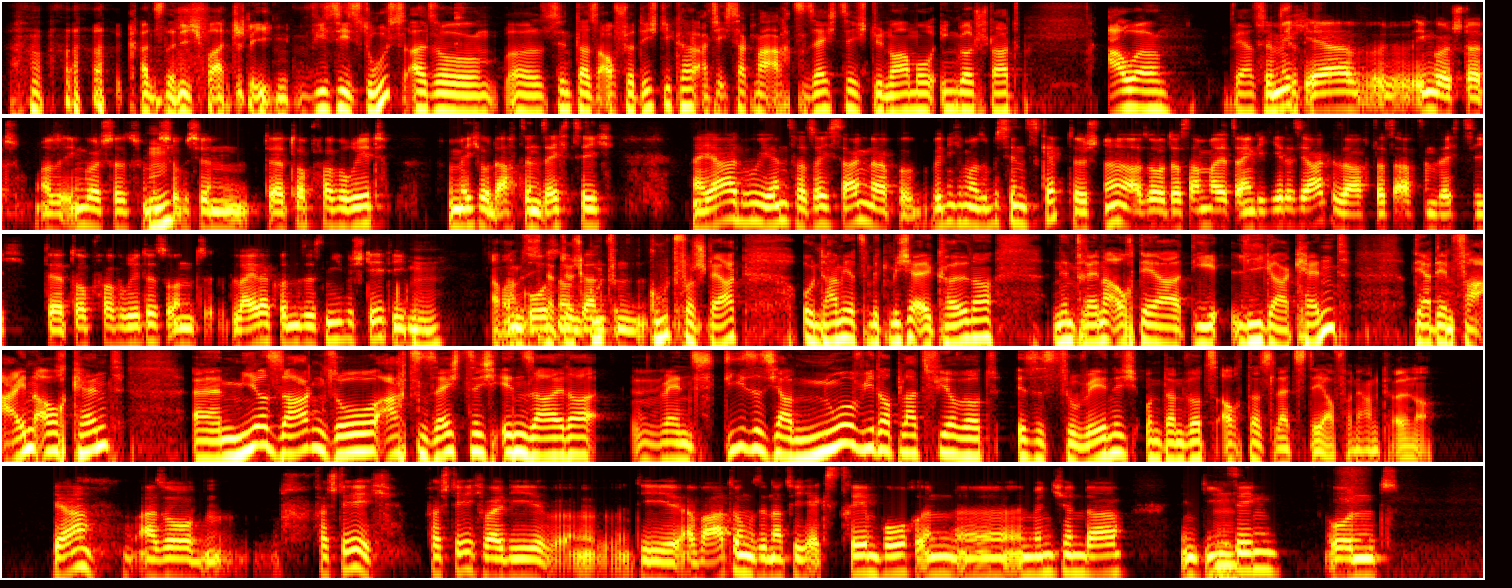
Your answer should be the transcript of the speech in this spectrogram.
Kannst du nicht falsch liegen. Wie siehst du es? Also äh, sind das auch für dich die, also ich sag mal 1860, Dynamo, Ingolstadt, Aue, Wer für mich eher äh, Ingolstadt. Also Ingolstadt ist für hm? mich so ein bisschen der Top-Favorit für mich und 1860 naja, du Jens, was soll ich sagen? Da bin ich immer so ein bisschen skeptisch. Ne? Also das haben wir jetzt eigentlich jedes Jahr gesagt, dass 1860 der Top-Favorit ist und leider konnten sie es nie bestätigen. Mhm. Aber haben sich natürlich gut, gut, verstärkt und haben jetzt mit Michael Kölner einen Trainer auch, der die Liga kennt, der den Verein auch kennt. Äh, mir sagen so 1860 Insider, wenn es dieses Jahr nur wieder Platz 4 wird, ist es zu wenig und dann wird es auch das letzte Jahr von Herrn Kölner. Ja, also verstehe ich. Verstehe ich, weil die, die Erwartungen sind natürlich extrem hoch in, äh, in München da, in Giesing. Mhm. Und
